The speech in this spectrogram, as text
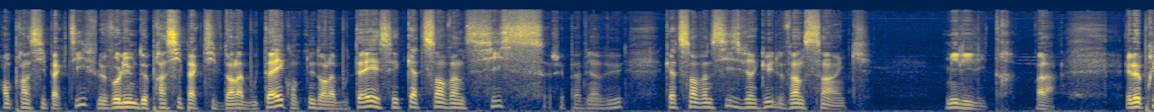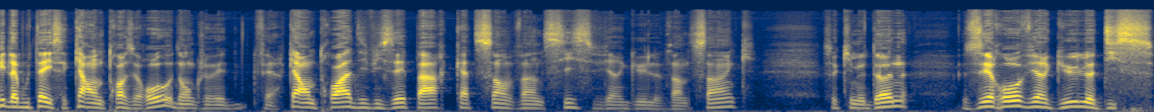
en principe actif, le volume de principe actif dans la bouteille, contenu dans la bouteille, et c'est 426, j'ai pas bien vu, 426,25 millilitres. Voilà. Et le prix de la bouteille, c'est 43 euros. Donc je vais faire 43 divisé par 426,25, ce qui me donne 0,10.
